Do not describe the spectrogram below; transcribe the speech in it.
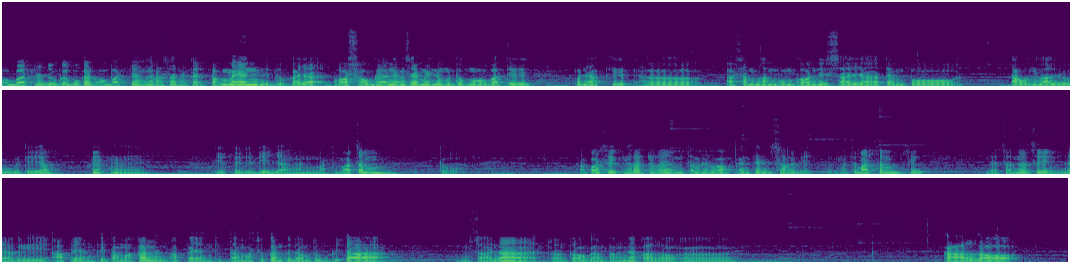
obatnya juga bukan obat yang rasanya kayak permen gitu. Kayak prosogan yang saya minum untuk mengobati penyakit eh, asam lambung kronis saya tempo tahun lalu gitu ya. Gitu jadi jangan macam-macam itu apa sih kira-kira yang bisa menyebabkan cancer gitu? Macam-macam sih. Biasanya sih dari apa yang kita makan dan apa yang kita masukkan ke dalam tubuh kita. Misalnya contoh gampangnya kalau eh, kalau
